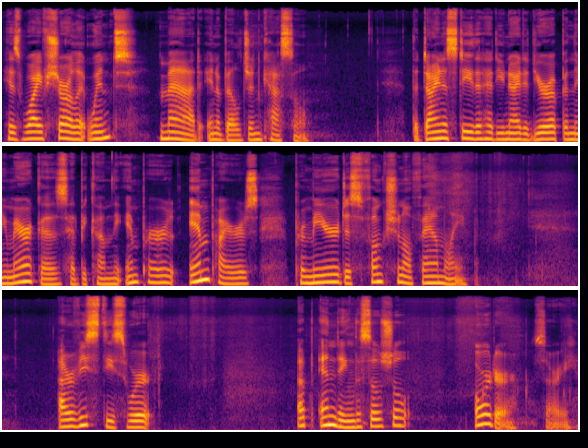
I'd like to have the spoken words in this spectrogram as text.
His wife Charlotte went mad in a Belgian castle. The dynasty that had united Europe and the Americas had become the emperor, empire's premier dysfunctional family. Arrivistes were upending the social order. Sorry,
